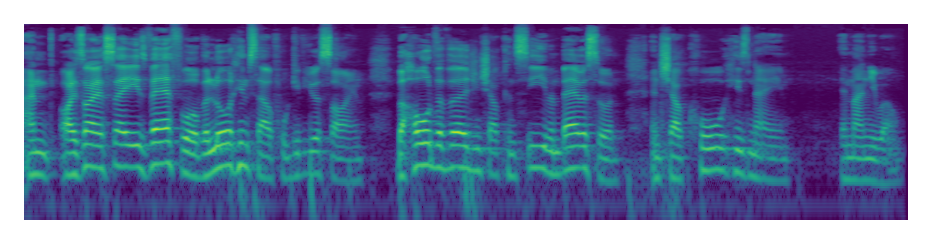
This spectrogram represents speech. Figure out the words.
And Isaiah says, Therefore the Lord himself will give you a sign. Behold, the virgin shall conceive and bear a son, and shall call his name Emmanuel.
